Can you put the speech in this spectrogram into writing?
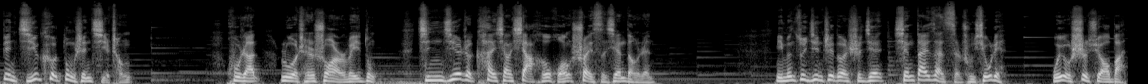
便即刻动身启程。忽然，洛尘双耳微动，紧接着看向夏河皇、帅死仙等人：“你们最近这段时间先待在此处修炼，我有事需要办。”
